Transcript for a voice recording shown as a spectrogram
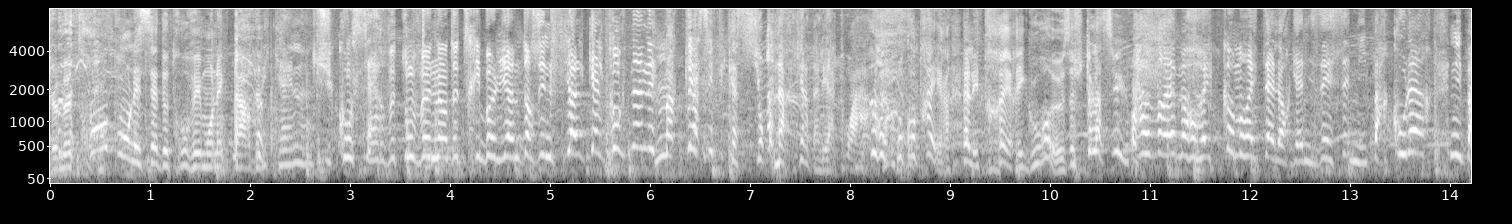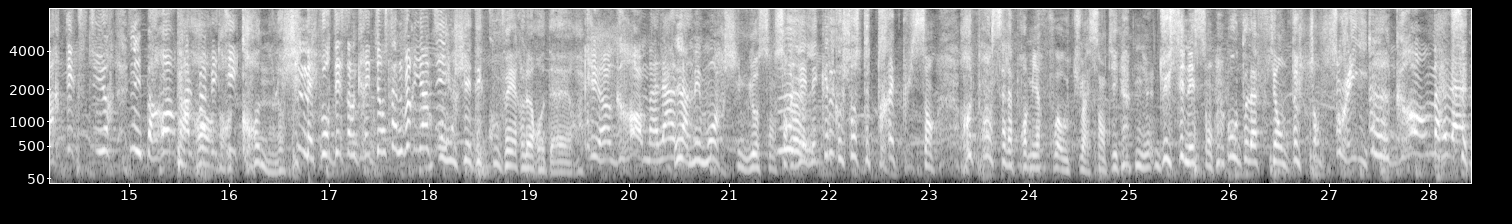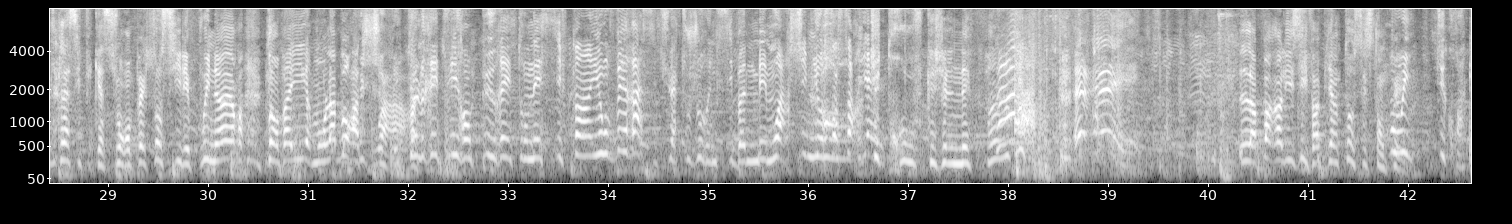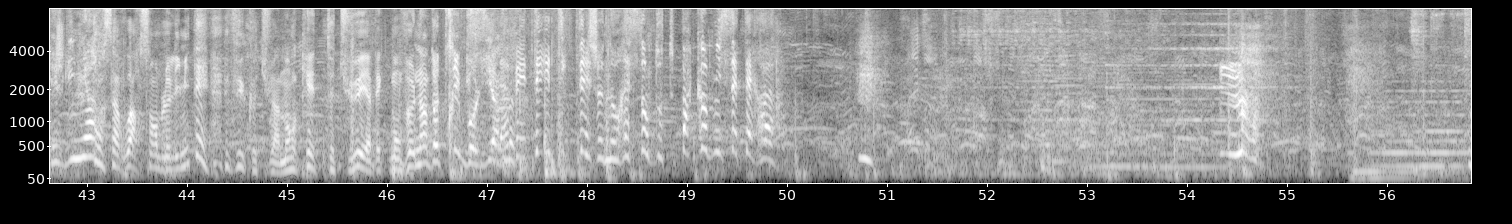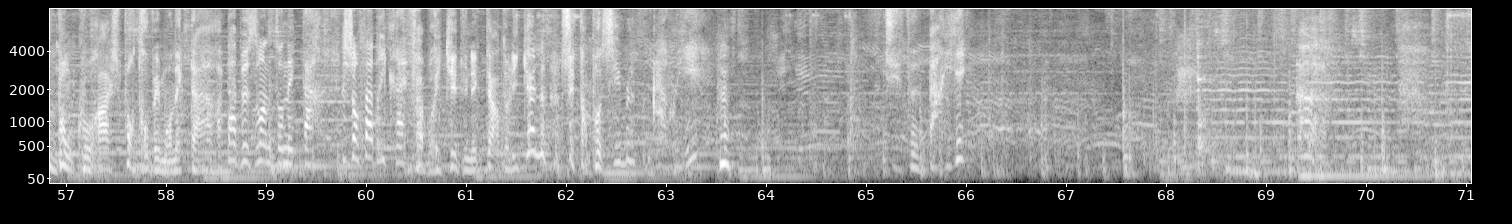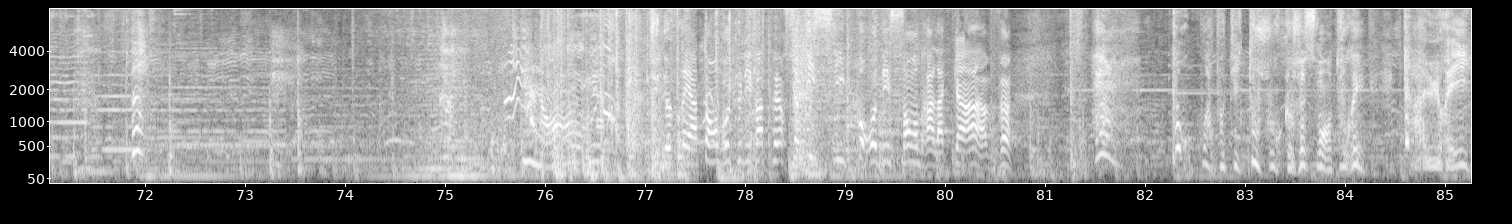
Je me trompe on essaie de trouver mon nectar de lichen Tu conserves ton venin de tribolium dans une fiole quelconque non Ma classification n'a rien d'aléatoire. Au contraire, elle est très rigoureuse, je te l'assure. Ah vraiment Et comment est-elle organisée? C'est ni par couleur, ni par texture, ni par ordre Par ordre alphabétique chronologique. Mais pour des ingrédients, ça ne veut rien dire Où j'ai découvert leur odeur. Es un grand malade La mémoire chimio-sensorielle est quelque chose de très puissant. Repense à la première fois où tu as senti du sénesson ou de la fiente de chauve-souris. Un grand malade Cette classification empêche aussi les fouineurs d'envahir mon Je laboratoire. vais te le réduire en purée, ton nez si fin, et on verra si tu as toujours une si bonne mémoire chimio-sensorielle Tu trouves que j'ai le nez fin Hé, hé La paralysie va bientôt s'estomper. Oui, tu crois que je l'ignore Ton savoir semble limité, vu que tu as manqué de te tuer avec mon venin de Si tribolium. elle avait été étiquetée, je n'aurais sans doute pas commis cette erreur. Bon courage pour trouver mon nectar. Pas besoin de ton nectar, j'en fabriquerai. Fabriquer du nectar de lichen, c'est impossible. Ah oui? Tu veux parier Non Tu devrais attendre que les vapeurs se dissipent pour redescendre à la cave. Pourquoi faut-il toujours que je sois entouré? D'ahuri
